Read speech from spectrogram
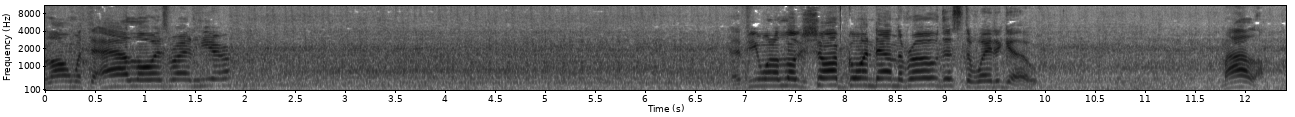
Along with the alloys right here. If you want to look sharp going down the road, this is the way to go. Milam.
